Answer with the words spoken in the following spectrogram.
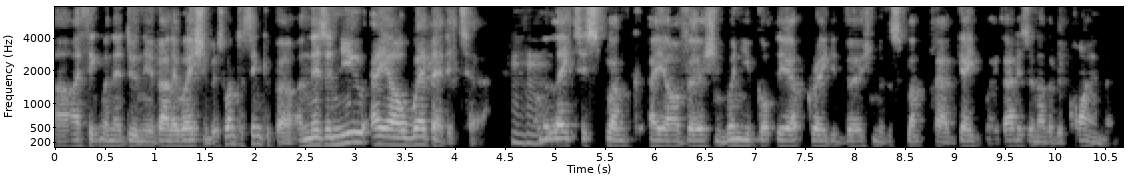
uh, I think, when they're doing the evaluation. But it's one to think about. And there's a new AR web editor mm-hmm. on the latest Splunk AR version when you've got the upgraded version of the Splunk Cloud Gateway. That is another requirement.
